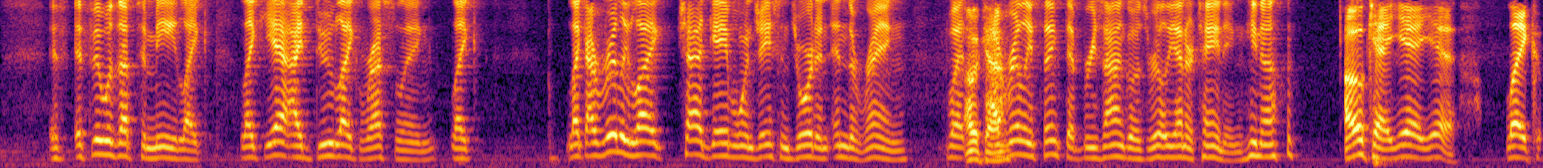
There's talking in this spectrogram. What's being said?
If if it was up to me, like like yeah, I do like wrestling. Like like I really like Chad Gable and Jason Jordan in the ring, but okay. I really think that Breezango is really entertaining. You know. okay. Yeah. Yeah. Like,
